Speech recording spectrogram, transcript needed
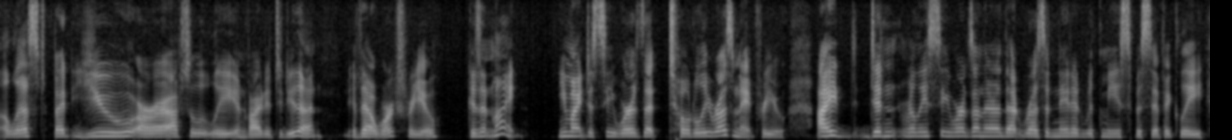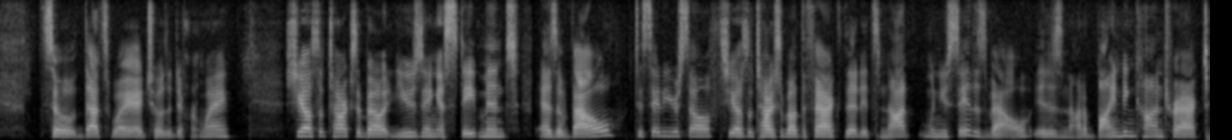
a list. But you are absolutely invited to do that if that works for you, because it might. You might just see words that totally resonate for you. I didn't really see words on there that resonated with me specifically so that's why I chose a different way. She also talks about using a statement as a vow to say to yourself. She also talks about the fact that it's not, when you say this vow, it is not a binding contract.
